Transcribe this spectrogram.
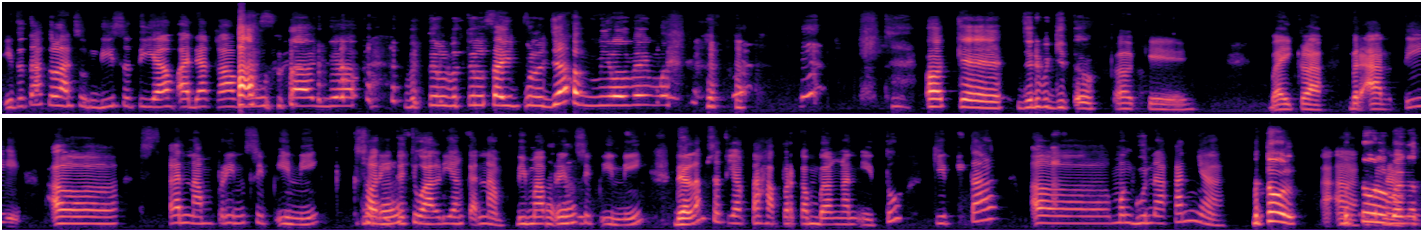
itu tuh aku langsung di setiap ada kamu astaga betul betul Saiful Jamil memang Oke, jadi begitu. Oke. Baiklah, berarti uh, enam prinsip ini sorry mm -hmm. kecuali yang keenam. Lima mm -hmm. prinsip ini dalam setiap tahap perkembangan itu kita uh, menggunakannya. Betul. Uh, betul nah, banget.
